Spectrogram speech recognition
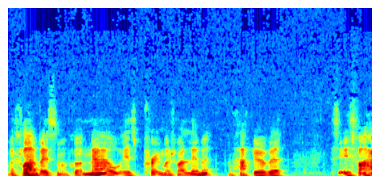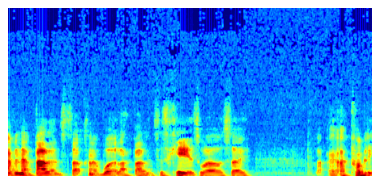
my client base that I've got now is pretty much my limit. I'm happy with it. It's, it's having that balance, that kind of work-life balance, is key as well. So I, probably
